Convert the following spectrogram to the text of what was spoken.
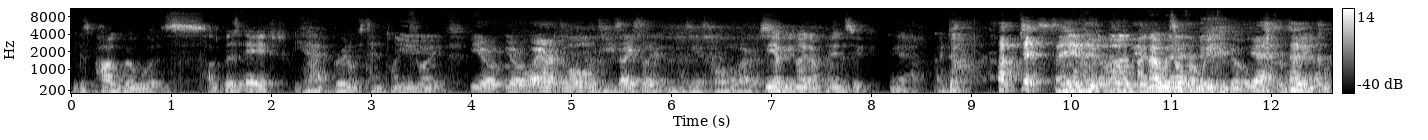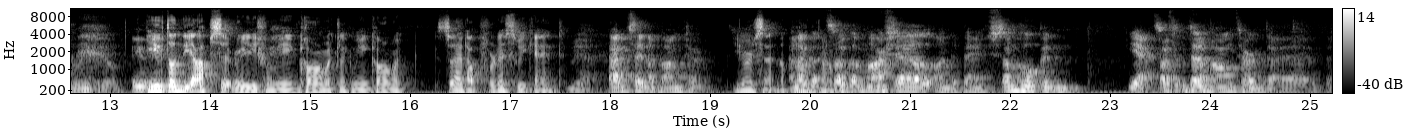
because Pogba was Pogba's eight. yeah Bruno was ten point You, you're you're aware at the moment he's isolating because he has coronavirus. Yeah, but United aren't playing this week. Yeah. I don't. I'm just saying. I don't know. if And that was over a week ago. Yeah. It was way over a week ago. You've done the opposite really for me and Cormac. Like me and Cormac set up for this weekend. Yeah. I'm setting up long term. You're setting up And I've long term. so I've got Martial on the bench. So I'm hoping, yeah. So I've set up long term that uh, uh,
